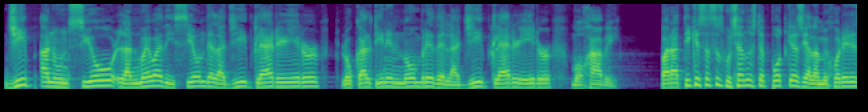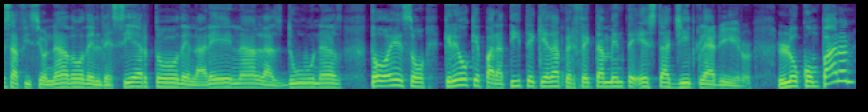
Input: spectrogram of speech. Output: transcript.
Jeep anunció la nueva edición de la Jeep Gladiator, lo cual tiene el nombre de la Jeep Gladiator Mojave. Para ti que estás escuchando este podcast y a lo mejor eres aficionado del desierto, de la arena, las dunas, todo eso, creo que para ti te queda perfectamente esta Jeep Gladiator. Lo comparan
